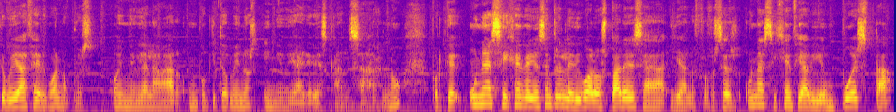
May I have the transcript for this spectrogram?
¿qué voy a hacer? Bueno, pues hoy me voy a lavar un poquito menos y me voy a ir a descansar, ¿no? Porque una exigencia, yo siempre le digo a los padres y a los profesores, una exigencia bien puesta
